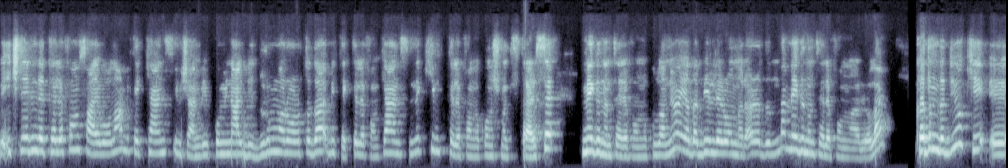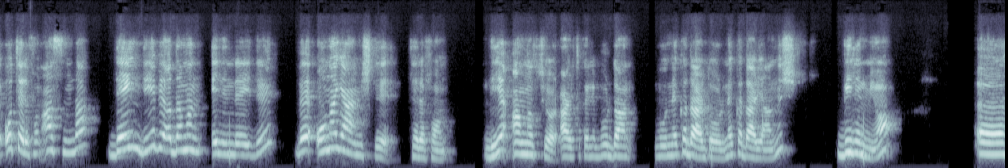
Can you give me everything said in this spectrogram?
Ve içlerinde telefon sahibi olan bir tek kendisiymiş. Yani bir komünal bir durum var ortada. Bir tek telefon kendisinde. Kim telefonla konuşmak isterse Megan'ın telefonunu kullanıyor ya da birileri onları aradığında Megan'ın telefonunu arıyorlar. Kadın da diyor ki e, o telefon aslında Dane diye bir adamın elindeydi ve ona gelmişti telefon diye anlatıyor. Artık hani buradan bu ne kadar doğru ne kadar yanlış bilinmiyor. Ee,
